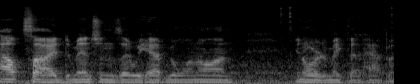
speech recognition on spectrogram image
outside dimensions that we have going on in order to make that happen.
